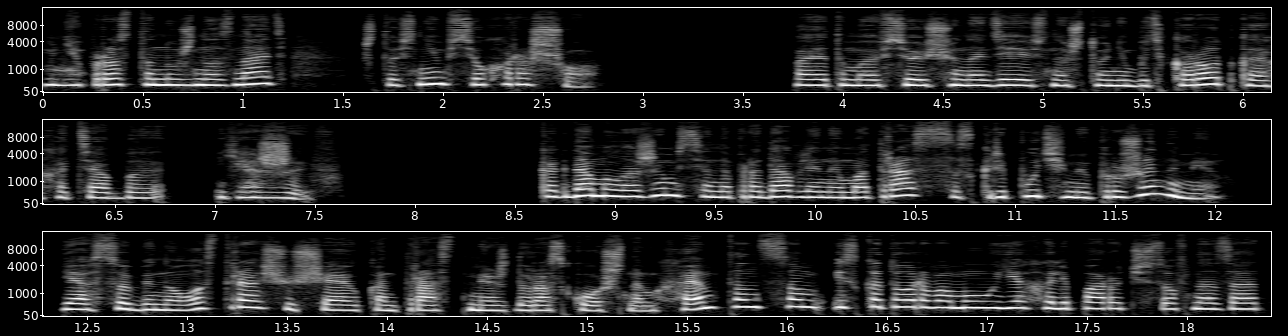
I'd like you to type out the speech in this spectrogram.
Мне просто нужно знать, что с ним все хорошо. Поэтому я все еще надеюсь на что-нибудь короткое, хотя бы «я жив». Когда мы ложимся на продавленный матрас со скрипучими пружинами, я особенно остро ощущаю контраст между роскошным Хэмптонсом, из которого мы уехали пару часов назад,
